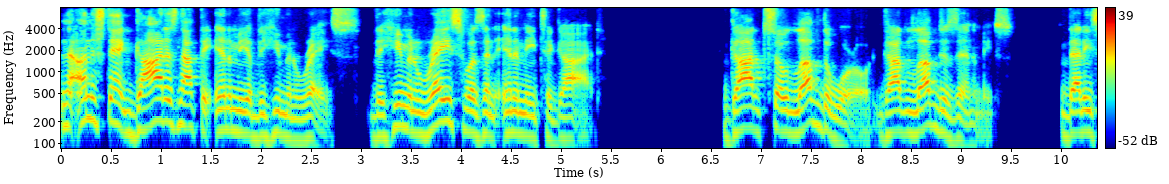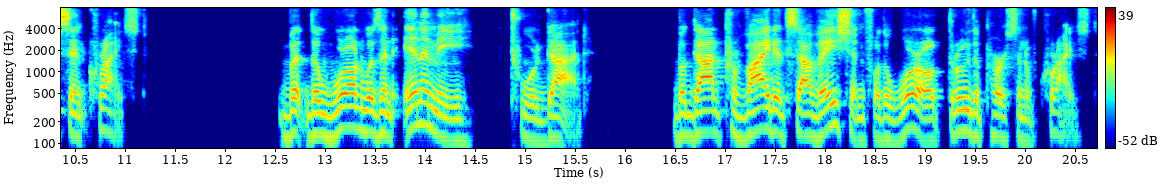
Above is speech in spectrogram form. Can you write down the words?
Now, understand, God is not the enemy of the human race. The human race was an enemy to God. God so loved the world, God loved his enemies, that he sent Christ. But the world was an enemy toward God. But God provided salvation for the world through the person of Christ.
